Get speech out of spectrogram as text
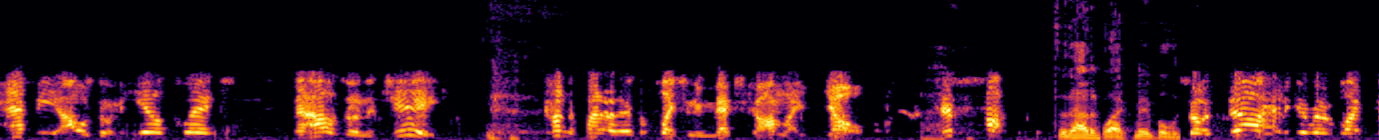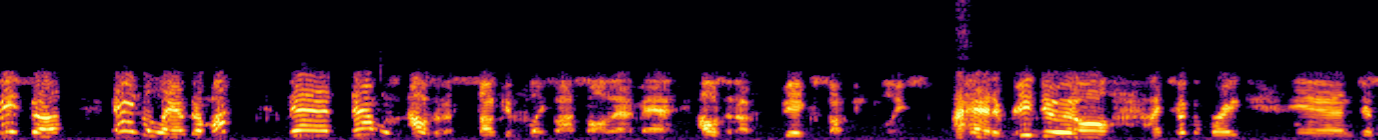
happy. I was doing the heel clicks. Man, I was doing the jig. Come to find out there's a place in New Mexico. I'm like, yo, this sucks. so did Black Maple? So now I had to get rid of Black Mesa and the Lambda. My, man, that was I was in a sunken place when I saw that, man. I was in a big sunken place. I had to redo it all. I took a break and just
